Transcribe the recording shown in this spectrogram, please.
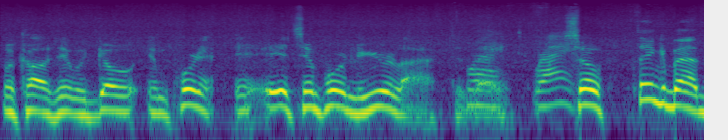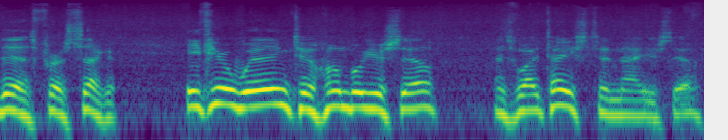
because it would go important. It's important to your life today. Right. Right. So think about this for a second. If you're willing to humble yourself, that's what it takes to deny yourself.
